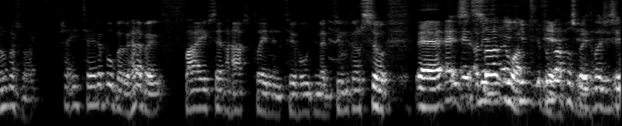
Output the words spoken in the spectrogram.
Rovers were pretty terrible, but we had about five centre halves playing and two holding midfielders. So uh, it's, It's, I mean, sort of you- you- from Yeah, that perspective, yeah, as you say,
